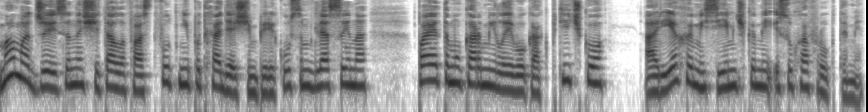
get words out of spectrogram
Мама Джейсона считала фастфуд неподходящим перекусом для сына, поэтому кормила его как птичку орехами, семечками и сухофруктами.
